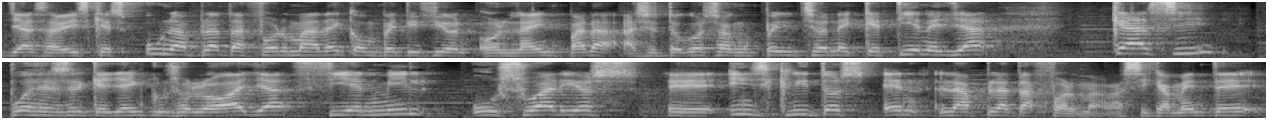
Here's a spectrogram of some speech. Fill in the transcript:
Ya sabéis que es una plataforma de competición online para Assetto Corsa Competizione que tiene ya casi, puede ser que ya incluso lo haya, 100.000 usuarios eh, inscritos en la plataforma. Básicamente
